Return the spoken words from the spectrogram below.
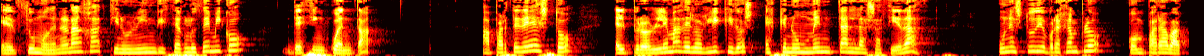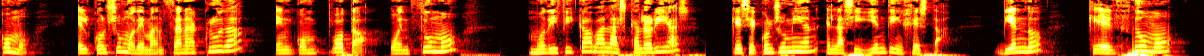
el zumo de naranja tiene un índice glucémico de 50. Aparte de esto, el problema de los líquidos es que no aumentan la saciedad. Un estudio, por ejemplo, comparaba cómo el consumo de manzana cruda en compota o en zumo modificaba las calorías que se consumían en la siguiente ingesta, viendo que el zumo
